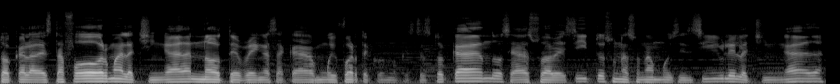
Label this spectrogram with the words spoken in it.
tócala de esta forma, la chingada, no te vengas acá muy fuerte con lo que estés tocando, o sea, suavecito, es una zona muy sensible, la chingada.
